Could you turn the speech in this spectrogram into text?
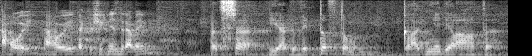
Ahoj, ahoj, taky všichni zdravím. Petře, jak vy to v tom Kladně děláte?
